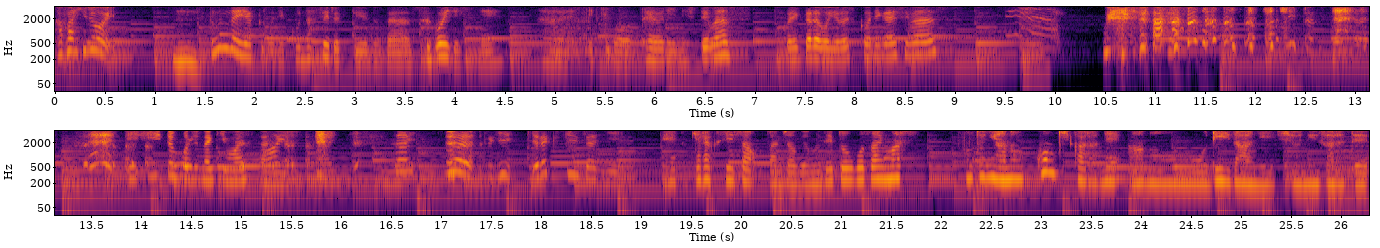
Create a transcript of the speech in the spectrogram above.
幅広い。うん。どんな役もね、こなせるっていうのがすごいですね。はい。いつも頼りにしてます。これからもよろしくお願いします。いいとこで泣きましたね。はい。では次、ギャラクシーさんに。えっ、と、ギャラクシーさん、お誕生日おめでとうございます。本当にあの、今期からね、あのーリーダーに就任されて、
